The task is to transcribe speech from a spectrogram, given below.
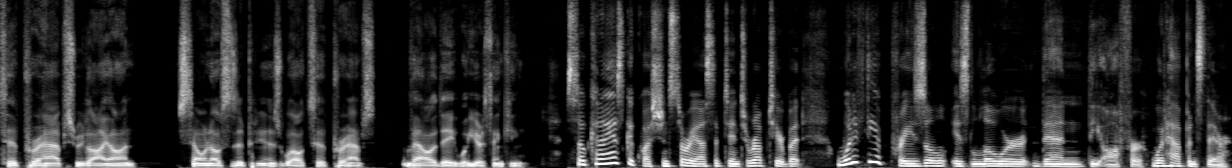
to perhaps rely on someone else's opinion as well to perhaps validate what you're thinking. So, can I ask a question? Sorry, Asif, to interrupt here, but what if the appraisal is lower than the offer? What happens there?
